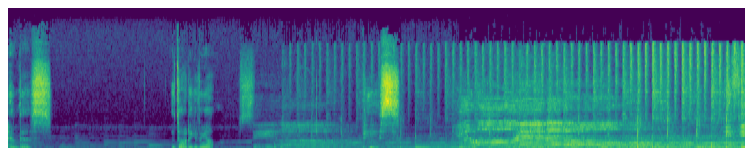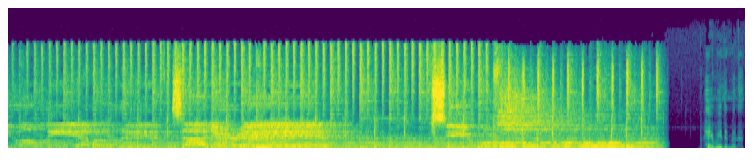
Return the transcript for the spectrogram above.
And this is the Art of Giving Up. Peace. Hey, wait a minute.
